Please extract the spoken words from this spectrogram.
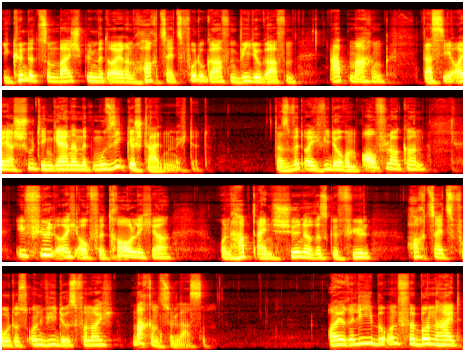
Ihr könntet zum Beispiel mit euren Hochzeitsfotografen, Videografen abmachen, dass ihr euer Shooting gerne mit Musik gestalten möchtet. Das wird euch wiederum auflockern, ihr fühlt euch auch vertraulicher und habt ein schöneres Gefühl, Hochzeitsfotos und Videos von euch machen zu lassen. Eure Liebe und Verbundenheit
